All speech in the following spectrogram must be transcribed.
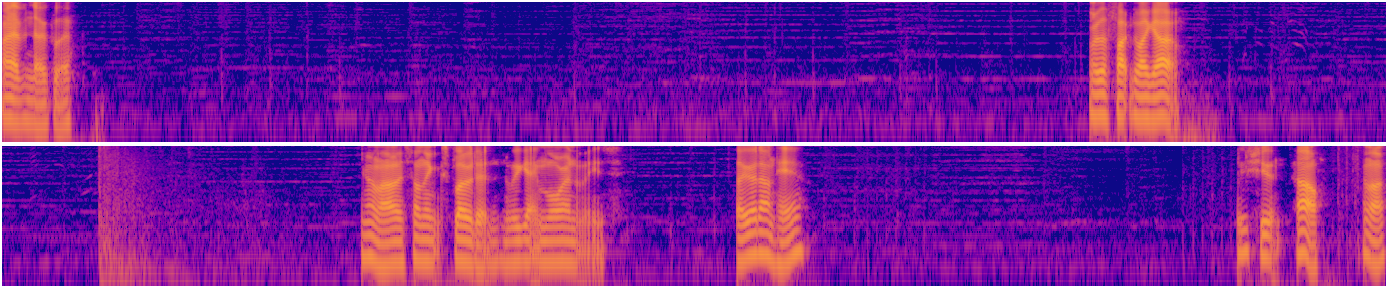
I have no clue. Where the fuck do I go? Oh, hello, something exploded. We're we getting more enemies? Do I go down here? Who's shooting? Oh, hello.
